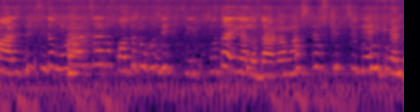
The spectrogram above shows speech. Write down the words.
মাছ দিচ্ছি তো মনে হচ্ছে না কতটুকু দিচ্ছি। কোথায় গেল? দাগা মাছ টাছ কিচ্ছু নেই কেন?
